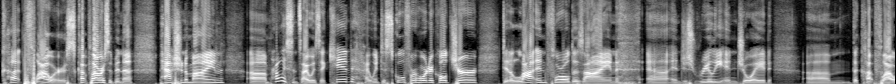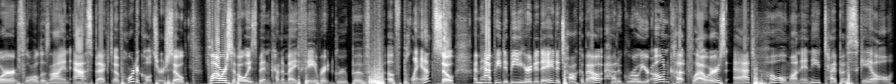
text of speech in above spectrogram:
cut flowers. Cut flowers have been a passion of mine um, probably since I was a kid. I went to school for horticulture, did a lot in floral design, uh, and just really enjoyed um, the cut flower floral design aspect of horticulture. So flowers have always been kind of my favorite group of, of plants. So I'm happy to be here today to talk about how to grow your own cut flowers at home on any type of scale.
